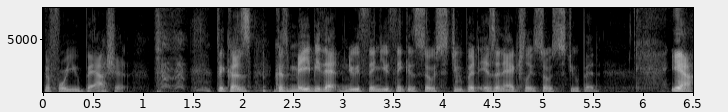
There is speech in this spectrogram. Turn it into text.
before you bash it, because because maybe that new thing you think is so stupid isn't actually so stupid. Yeah,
